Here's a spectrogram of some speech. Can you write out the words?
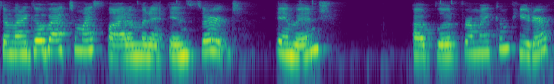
So I'm going to go back to my slide. I'm going to insert image, upload from my computer,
